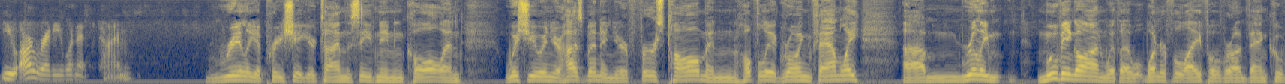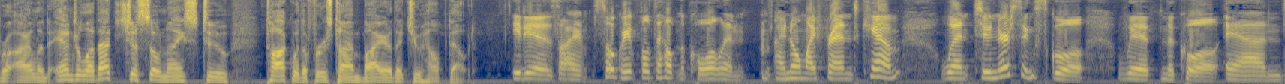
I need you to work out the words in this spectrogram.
you are ready when it's time. Really appreciate your time this evening, Nicole, and wish you and your husband and your first home and hopefully a growing family. Um, really moving on with a wonderful life over on Vancouver Island. Angela, that's just so nice to talk with a first time buyer that you helped out. It is. I'm so grateful to help Nicole. And I know my friend Kim went to nursing school with Nicole. And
